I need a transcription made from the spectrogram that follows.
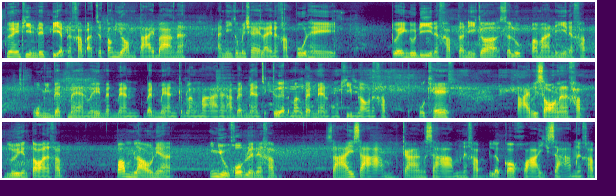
เพื่อให้ทีมได้เปรียบนะครับ อาจจะต้องยอมตายบ้างนะ อันนี้ก็ไม่ใช่อะไรนะครับ พูดให้ตัวเองดูดีนะครับ ตอนนี้ก็สรุปประมาณนี้นะครับ โอ้มีแบทแมนไว้แบทแมนแบทแมนกำลังมานะครับแบทแมนจะเกิดแล้วมั้งแบทแมนของทีมเรานะครับ โอเค ตายไปสองแล้วนะครับ ลุยกันต่อนะครับ ป้อมเราเนี่ยยังอยู่ครบเลยนะครับ ซ้าย 3 กลาง3นะครับแล้วก็ขวาอีก3นะครับ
